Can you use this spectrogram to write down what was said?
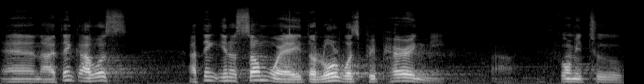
And I think I was I think, in some way, the Lord was preparing me uh, for me to,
